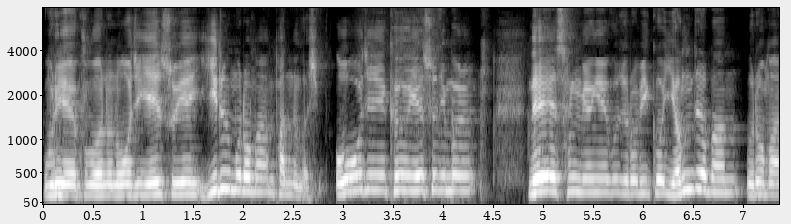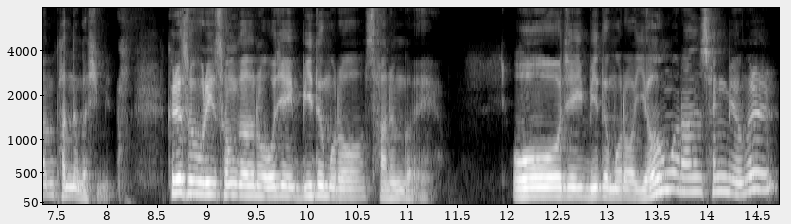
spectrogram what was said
우리의 구원은 오직 예수의 이름으로만 받는 것입니다. 오직 그 예수님을 내 생명의 구주로 믿고 영접함으로만 받는 것입니다. 그래서 우리 성도들은 오직 믿음으로 사는 거예요. 오직 믿음으로 영원한 생명을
